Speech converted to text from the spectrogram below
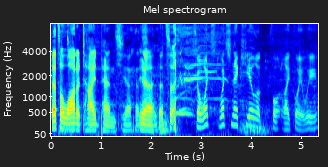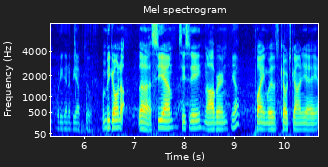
That's a lot of Tide pens. Yeah, that's, yeah, um, that's. Uh, So what's what's next year look for like for you? What are you, what are you going to be up to? I'm gonna be going to the CM, CC in Auburn. Yep. Playing with Coach Gagne,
